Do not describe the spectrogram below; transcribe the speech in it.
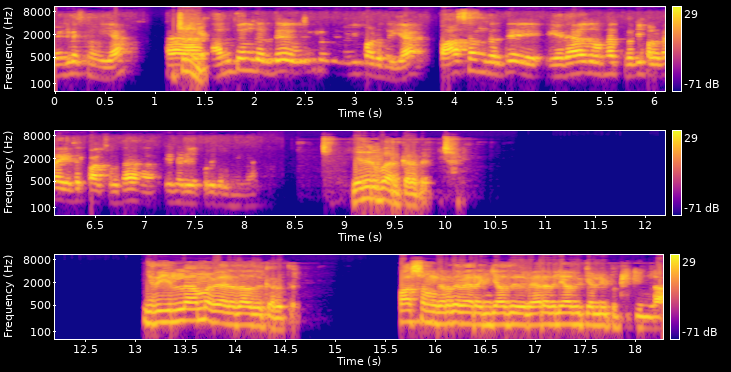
வெங்கடேஷ் ஐயா. சொல்லுங்க. ஆஹ் அன்புங்கிறது வெளிப்பாடுங்க ஐயா. பாசங்கிறது ஏதாவது ஒண்ணு பிரதிபலனா எதிர்பார்க்கிறதா என்னுடைய புரிதல் எதிர்பார்க்கிறது. சரி. இது இல்லாம வேற ஏதாவது கருத்து? பாசம்ங்கிறத வேற எங்கேயாவது வேற எதுலயாவது கேள்விப்பட்டிருக்கீங்களா?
